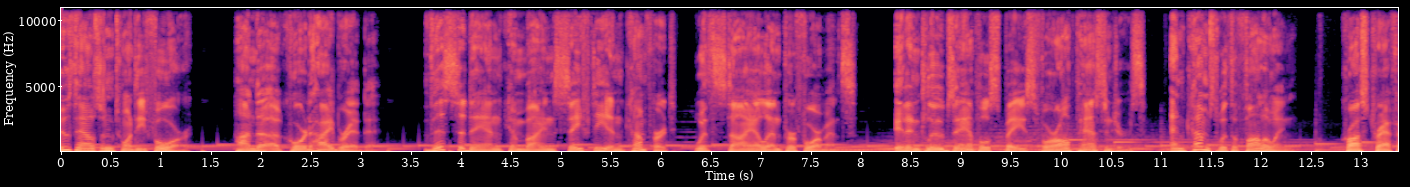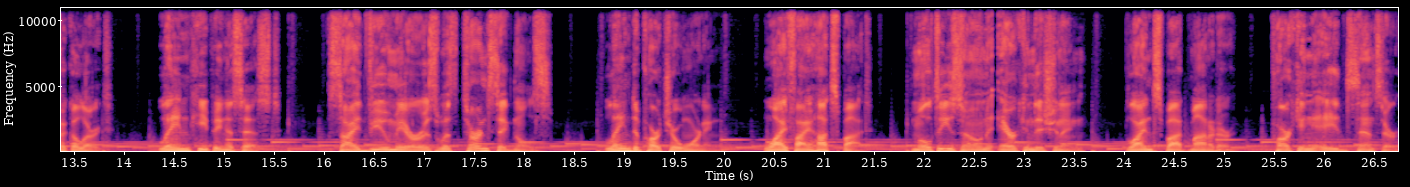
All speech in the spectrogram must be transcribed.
2024 Honda Accord Hybrid. This sedan combines safety and comfort with style and performance. It includes ample space for all passengers and comes with the following. Cross-traffic alert, lane keeping assist, side view mirrors with turn signals, lane departure warning, Wi-Fi hotspot, multi-zone air conditioning, blind spot monitor, parking aid sensor,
